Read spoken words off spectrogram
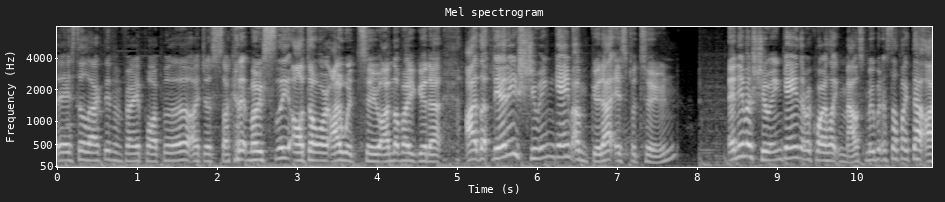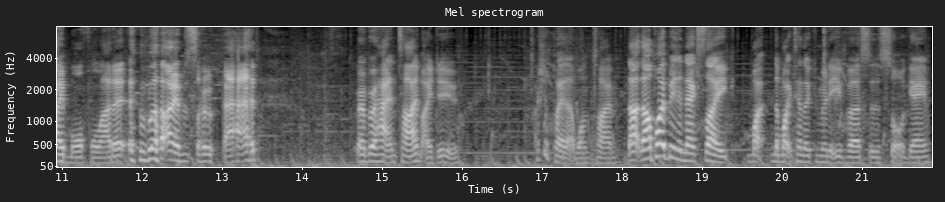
It's still active and very popular. I just suck at it mostly. Oh, don't worry, I would too. I'm not very good at. I the, the only shooting game I'm good at is Splatoon. Any other shooting game that requires like mouse movement and stuff like that, I'm awful at it. I am so bad. Remember Hat in Time? I do. I should play that one time. That that'll probably be the next like Mi- the Mike Tendo community versus sort of game.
